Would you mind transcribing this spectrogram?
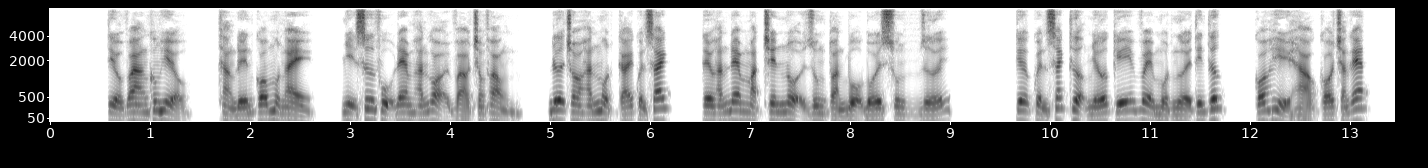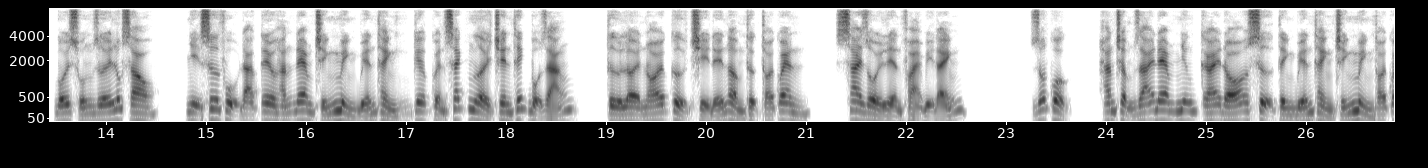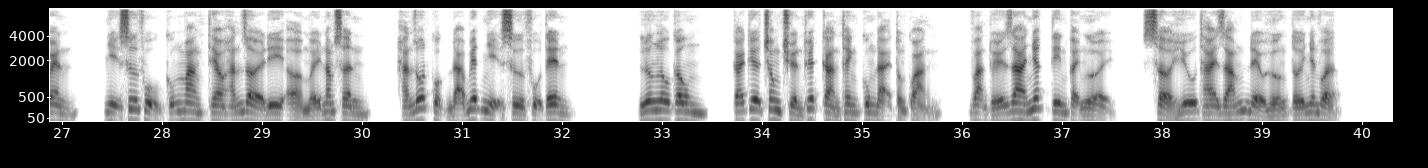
Tiểu vang không hiểu, thẳng đến có một ngày, nhị sư phụ đem hắn gọi vào trong phòng, đưa cho hắn một cái quyển sách, đều hắn đem mặt trên nội dung toàn bộ bối xuống dưới. Kia quyển sách thượng nhớ kỹ về một người tin tức, có hỉ hảo có chán ghét, bối xuống dưới lúc sau, nhị sư phụ đã kêu hắn đem chính mình biến thành kia quyển sách người trên thích bộ dáng, từ lời nói cử chỉ đến ẩm thực thói quen, sai rồi liền phải bị đánh. Rốt cuộc, hắn chậm rãi đem những cái đó sự tình biến thành chính mình thói quen, nhị sư phụ cũng mang theo hắn rời đi ở mấy năm sân, hắn rốt cuộc đã biết nhị sư phụ tên. Lương Lâu Công, cái kia trong truyền thuyết Càn Thanh cung đại tổng quản, vạn tuế gia nhất tin cậy người, sở hữu thái giám đều hướng tới nhân vật.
